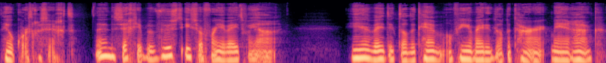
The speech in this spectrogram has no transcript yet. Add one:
Heel kort gezegd. Dan zeg je bewust iets waarvan je weet van ja, hier weet ik dat ik hem of hier weet ik dat ik haar mee raak.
